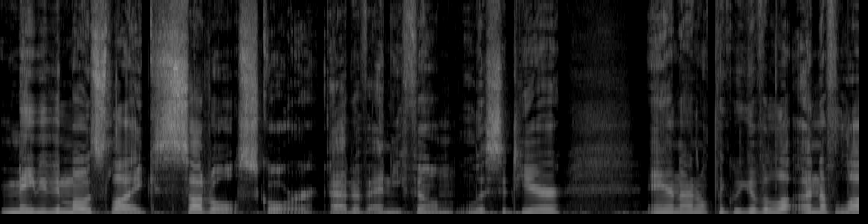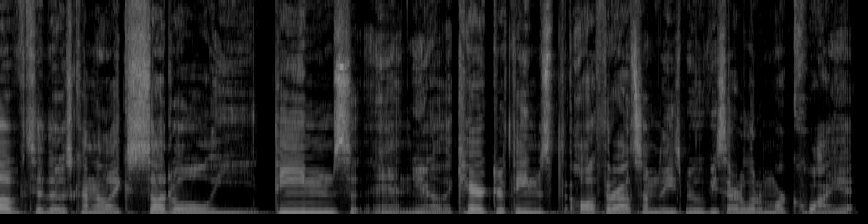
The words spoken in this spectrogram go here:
maybe the most like subtle score out of any film listed here and I don't think we give a lo- enough love to those kind of like subtle themes and you know the character themes all throughout some of these movies that are a little more quiet.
